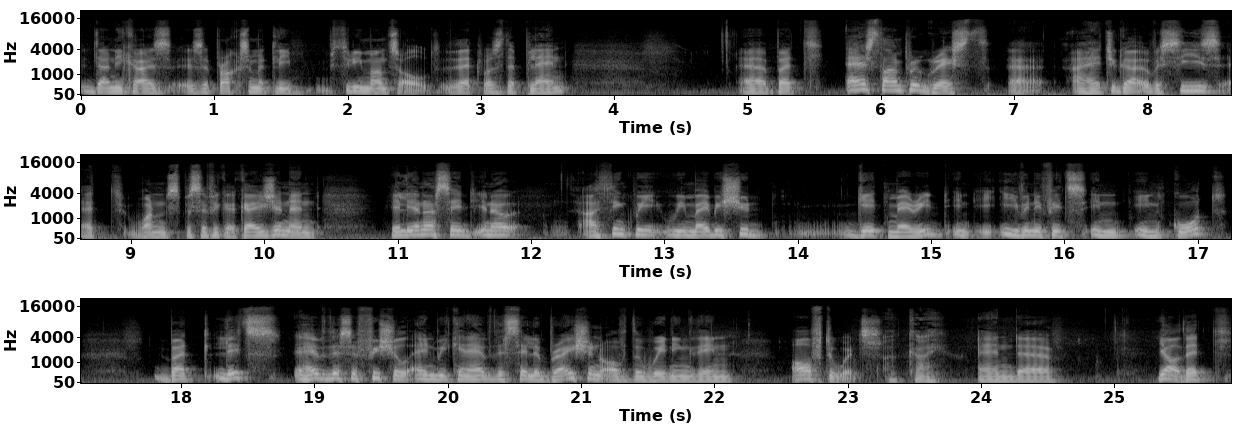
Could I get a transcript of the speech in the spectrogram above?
Danica is, is approximately three months old. That was the plan. Uh, but as time progressed, uh, I had to go overseas at one specific occasion, and Elena said, "You know, I think we, we maybe should get married, in, even if it's in, in court. But let's have this official, and we can have the celebration of the wedding then afterwards." Okay. and uh, yeah, that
